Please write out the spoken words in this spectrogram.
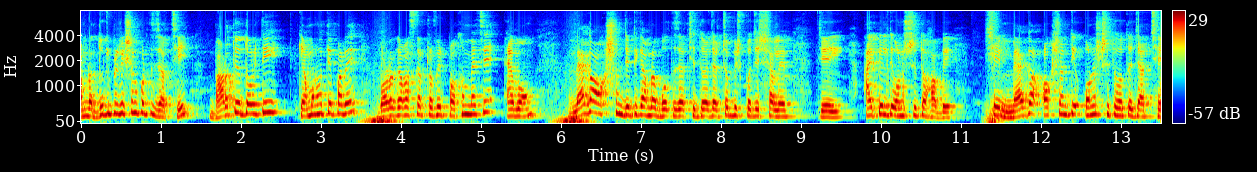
আমরা দুটি প্রেডিকশন করতে যাচ্ছি। ভারতীয় দলটি কেমন হতে পারে? বড় গাভাস্কার ট্রফির প্রথম ম্যাচে এবং মেগা অকশন যেটিকে আমরা বলতে যাচ্ছি দু হাজার চব্বিশ পঁচিশ সালের যেই আইপিএলটি অনুষ্ঠিত হবে, সেই মেগা অকশনটি অনুষ্ঠিত হতে যাচ্ছে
